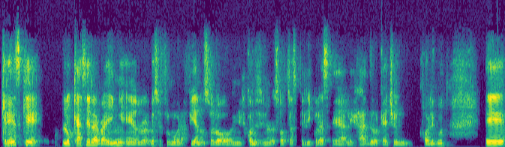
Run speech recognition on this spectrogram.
¿crees que lo que hace Larraín eh, a lo largo de su filmografía, no solo en El Conde, sino en las otras películas, eh, alejadas de lo que ha hecho en Hollywood, eh,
